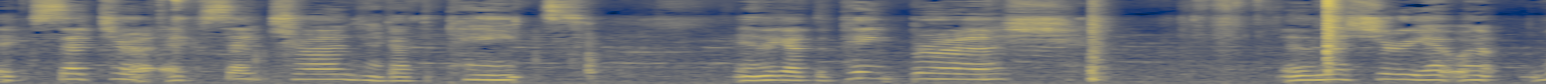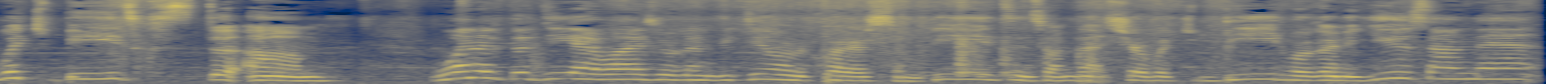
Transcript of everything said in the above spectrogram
etc., etc. And I got the paints, and I got the paintbrush. And I'm not sure yet which beads. The um, one of the DIYs we're going to be doing requires some beads, and so I'm not sure which bead we're going to use on that.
